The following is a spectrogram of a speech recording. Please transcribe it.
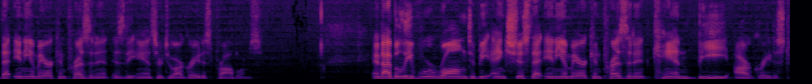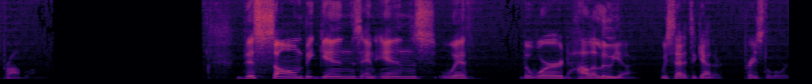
that any American president is the answer to our greatest problems. And I believe we're wrong to be anxious that any American president can be our greatest problem. This psalm begins and ends with the word hallelujah. We said it together. Praise the Lord.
